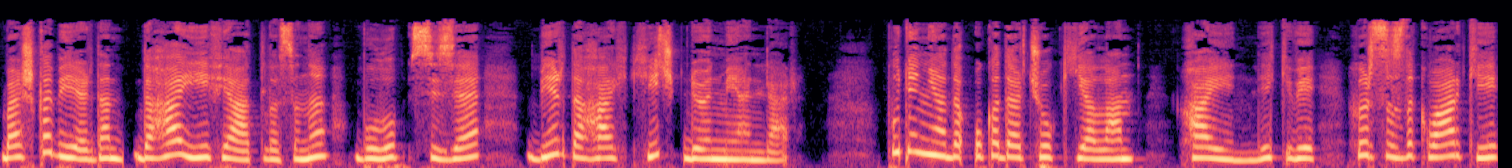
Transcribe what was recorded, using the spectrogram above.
başka bir yerden daha iyi fiyatlasını bulup size bir daha hiç dönmeyenler. Bu dünyada o kadar çok yalan, hainlik ve hırsızlık var ki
